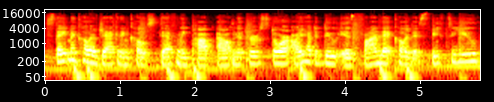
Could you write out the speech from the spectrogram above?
Statement color jacket and coats definitely pop out in the thrift store. All you have to do is find that color that speaks to you,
